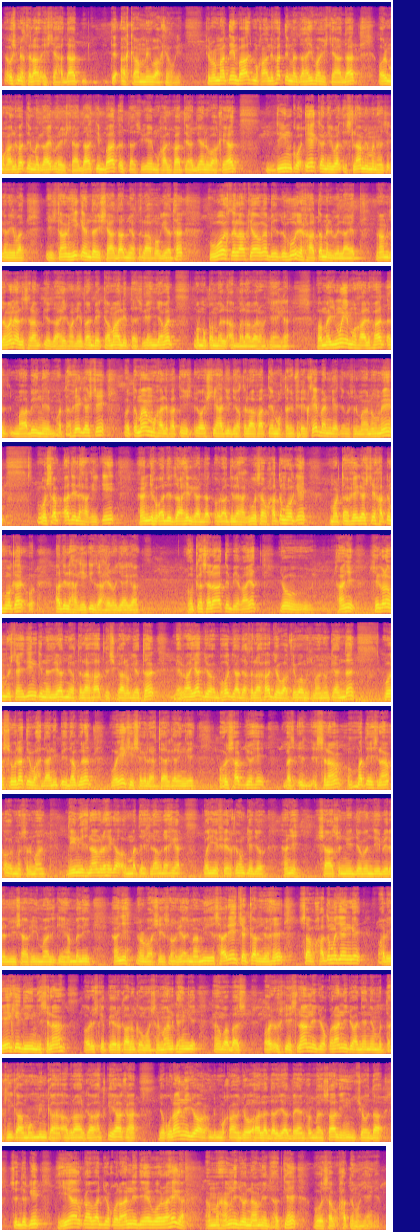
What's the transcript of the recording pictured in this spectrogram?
اس میں اختلاف اشتہادات احکام میں واقع ہو گئے پھر فرماتے ہیں، بعض مخالفت مذاہب اور اشتہادات اور مخالفت مذاہب اور اشتہادات کی بات اور تصویر مخالفات ادین واقعات دین کو ایک کرنے کے بعد، اسلام میں منحصر کرنے کے بعد، اسلام ہی کے اندر اشتہادات میں اختلاف ہو گیا تھا۔ وہ اختلاف کیا ہوگا؟ بے ظہور خاتم الولایت۔ امام زمان علیہ السلام کے ظاہر ہونے پر بے کمال تصویر انجامت وہ مکمل اب برابر ہو جائے گا۔ اور مجموعی مخالفات مابین مرتفع گشتے اور تمام مخالفتیں اشتہادی اختلافات مختلف فرقے بن گئے تھے مسلمانوں میں۔ وہ سب عدل حقیقی ہاں جی عدل ظاہر گردت اور عدل حقیقی، وہ سب ختم ہو کے مرتفع گشتے، ختم ہو کر عدل حقیقی ظاہر ہو جائے گا۔ وہ کثرات بغایت جو ہاں جی سینکڑوں مشاہدین کے نظریات میں اختلافات کا شکار ہو گیا تھا۔ بغایت جو، بہت زیادہ اختلافات جو واقع ہوا مسلمانوں کے اندر، وہ صورت وحدانی پیدا کرت، وہ ایک ہی شکل اختیار کریں گے۔ اور سب جو ہے، بس اسلام، امت اسلام اور مسلمان۔ دین اسلام رہے گا، امت اسلام رہے گا۔ اور یہ فرقوں کے جو ہاں جی شاہ سنی، دیوبندی بیرلوی شافی مالکی حمبلی ہاں جی نرباشی صوفیہ امامی، یہ سارے چکر جو ہے سب ختم ہو جائیں گے اور ایک ہی دین اسلام اور اس کے پیروکاروں کو مسلمان کہیں گے۔ ہاں وہ بس۔ اور اس کے اسلام نے جو قرآن نے جو عدین متقی کا، مومن کا، ابرار کا عطقیہ کا، جو قرآن نے جو مقام، جو اعلیٰ درجات بیان فرما صالحین شہدا صدقین یہ القابات جو قرآن نے دیا وہ رہے گا۔ اما ہم نے جو نام ایجاد کیا ہے وہ سب ختم ہو جائیں گے۔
